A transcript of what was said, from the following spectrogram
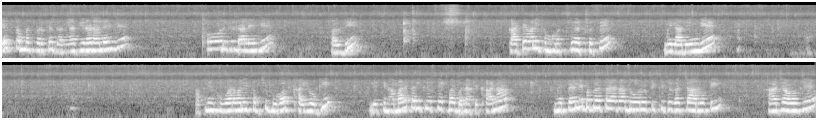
एक चम्मच भर के धनिया जीरा डालेंगे। थोड़ी सी डालेंगे हल्दी। कांटे वाली चम्मच से अच्छे से मिला देंगे। अपने कुआर वाली सब्ज़ी बहुत खाई होगी, लेकिन हमारे तरीके से एक बार बना के खाना। मैंने पहले भी बताया था, दो रोटी की जगह चार रोटी खा जाओगे।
